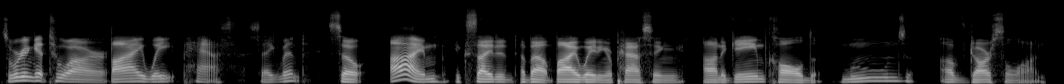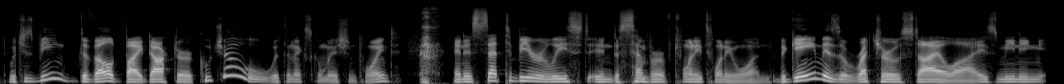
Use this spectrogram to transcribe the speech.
So we're going to get to our buy, wait, pass segment. So I'm excited about buy, waiting, or passing on a game called Moons of Darsalon, which is being developed by Dr. Kucho with an exclamation point and is set to be released in December of 2021. The game is a retro stylized, meaning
